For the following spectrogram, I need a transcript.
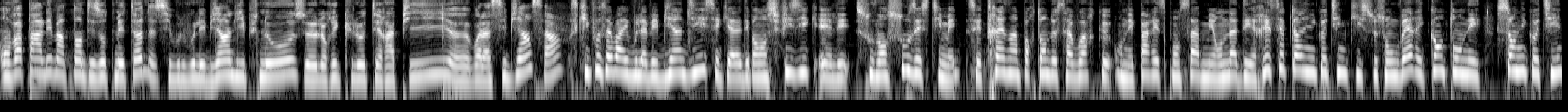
On va parler maintenant des autres méthodes, si vous le voulez bien, l'hypnose, l'auriculothérapie, euh, voilà, c'est bien ça? Ce qu'il faut savoir, et vous l'avez bien dit, c'est qu'il y a la dépendance physique et elle est souvent sous-estimée. C'est très important de savoir qu'on n'est pas responsable, mais on a des récepteurs de nicotine qui se sont ouverts et quand on est sans nicotine,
